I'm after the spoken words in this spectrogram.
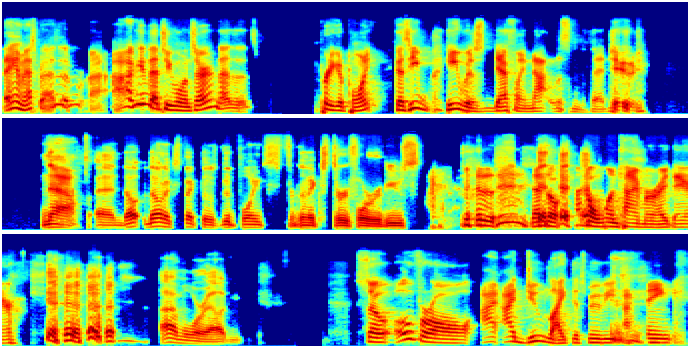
Damn, that's, that's I'll give that to you one, sir. That's, that's pretty good point because he he was definitely not listening to that dude. No, and don't don't expect those good points for the next three or four reviews. that's a that's a one timer right there. I'm more out. So overall, I, I do like this movie. I think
